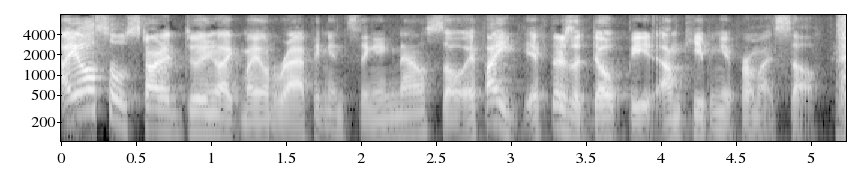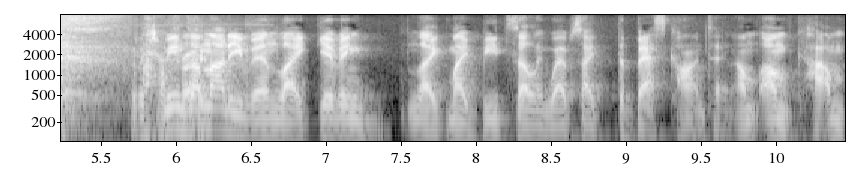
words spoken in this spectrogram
I also started doing like my own rapping and singing now. So if I if there's a dope beat, I'm keeping it for myself. Which means right. I'm not even like giving like my beat selling website the best content. I'm I'm I'm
